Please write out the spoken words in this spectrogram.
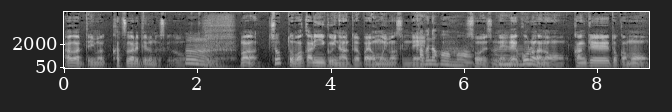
上がって、今、担がれてるんですけど、うん、まあ、ちょっと分かりにくいなとやっぱり思いますね。株の方も。そうですね、でコロナの関係とかも、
